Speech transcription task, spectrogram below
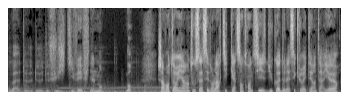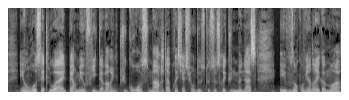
bah, de, de fugitiver finalement. Bon, j'invente rien, hein. tout ça c'est dans l'article 436 du Code de la sécurité intérieure, et en gros cette loi elle permet aux flics d'avoir une plus grosse marge d'appréciation de ce que ce serait qu'une menace, et vous en conviendrez comme moi,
